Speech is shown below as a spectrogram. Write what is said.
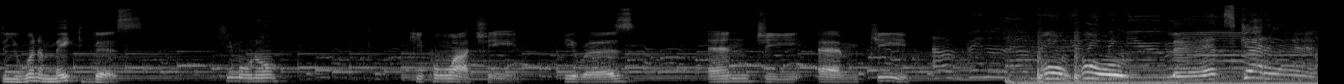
do you wanna make this? Kimono? Keep on watching. Here is NGM key. Boom, boom! Let's get it!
